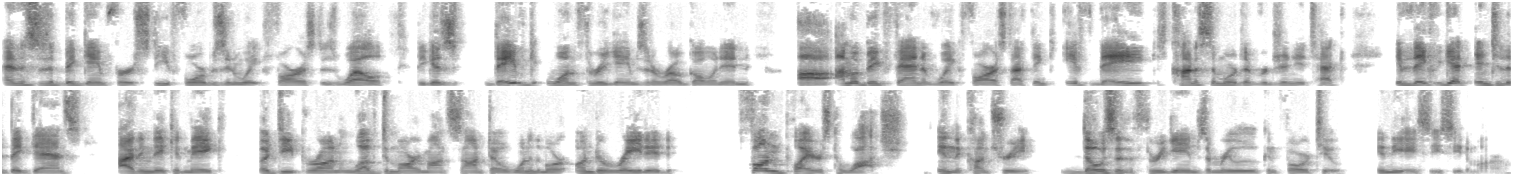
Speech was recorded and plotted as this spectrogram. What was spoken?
And this is a big game for Steve Forbes and Wake Forest as well, because they've won three games in a row going in. Uh, I'm a big fan of Wake Forest. I think if they, kind of similar to Virginia Tech, if they could get into the big dance, I think they could make a deep run. Love Damari Monsanto, one of the more underrated, fun players to watch in the country. Those are the three games I'm really looking forward to in the ACC tomorrow.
